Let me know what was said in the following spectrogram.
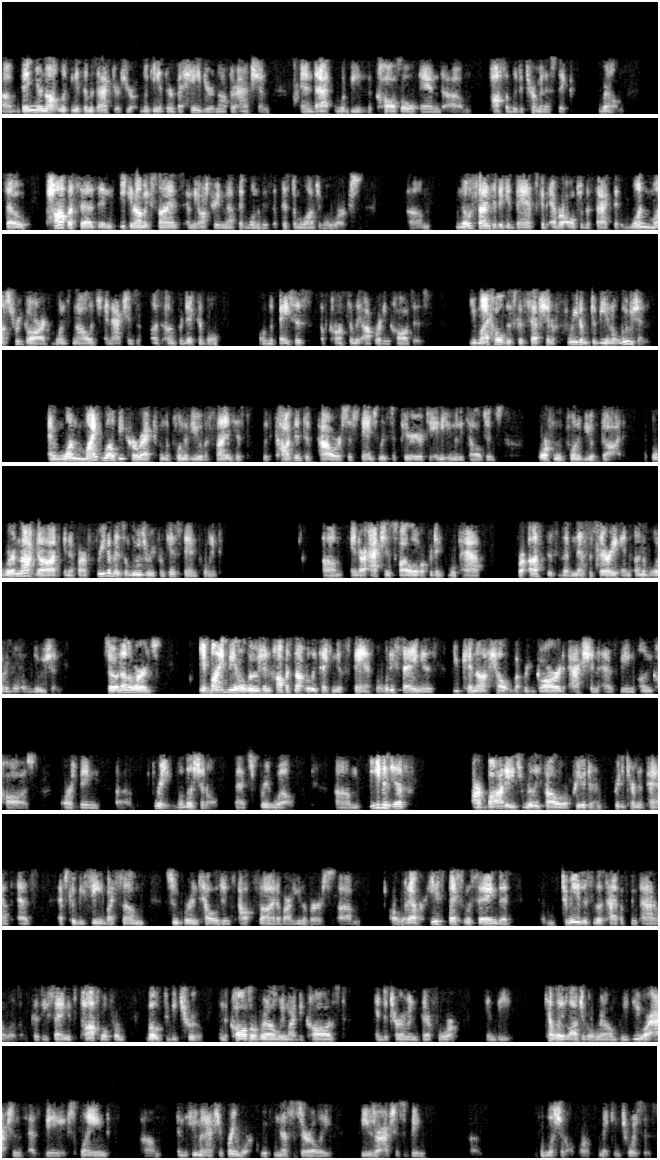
um, then you're not looking at them as actors. You're looking at their behavior, not their action. And that would be the causal and um, possibly deterministic realm. So Hoppe says in Economic Science and the Austrian Method, one of his epistemological works, um, no scientific advance could ever alter the fact that one must regard one's knowledge and actions as unpredictable on the basis of constantly operating causes. You might hold this conception of freedom to be an illusion, and one might well be correct from the point of view of a scientist with cognitive power substantially superior to any human intelligence, or from the point of view of God. But we're not God, and if our freedom is illusory from his standpoint, um, and our actions follow a predictable path, for us this is a necessary and unavoidable illusion. So in other words, it might be an illusion. Hoppe's not really taking a stance, but what he's saying is you cannot help but regard action as being uncaused or as being uh, free, volitional. That's free will. Um, even if our bodies really follow a predetermined path as as could be seen by some super intelligence outside of our universe, um, or whatever. He's basically saying that, to me, this is a type of compatibilism because he's saying it's possible for both to be true. In the causal realm, we might be caused and determined, therefore, in the teleological realm, we view our actions as being explained um, in the human action framework, which necessarily views our actions as being volitional or making choices.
